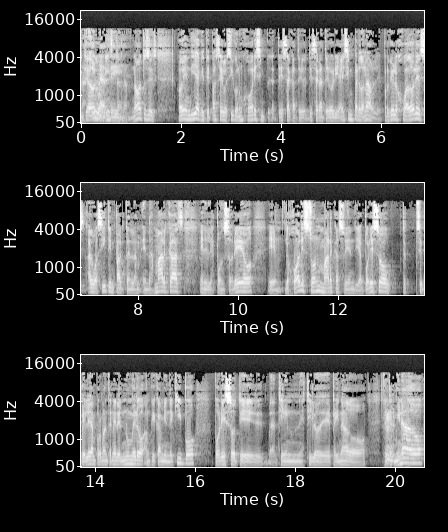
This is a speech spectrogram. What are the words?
posteado en Instagram, ¿no? Entonces, hoy en día que te pase algo así con un jugador de, esa de esa categoría es imperdonable, porque los jugadores, algo así te impacta en, las marcas, en el sponsoreo, eh, los jugadores son marcas hoy en día, por eso se pelean por mantener el número aunque cambien de equipo, por eso te, tienen un estilo de peinado determinado,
